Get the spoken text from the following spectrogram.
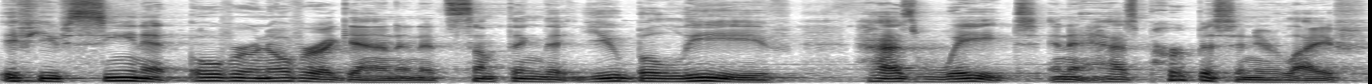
if you've seen it over and over again and it's something that you believe has weight and it has purpose in your life,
